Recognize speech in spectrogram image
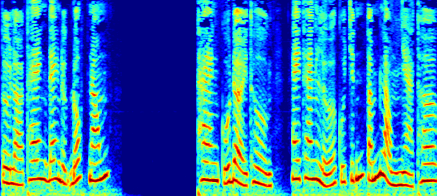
từ lò than đang được đốt nóng. Than của đời thường hay than lửa của chính tấm lòng nhà thơ.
